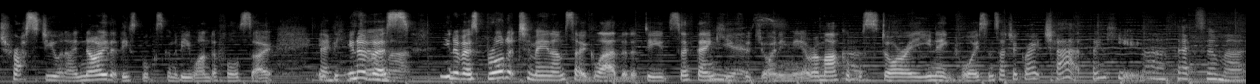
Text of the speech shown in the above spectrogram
trust you and I know that this book's going to be wonderful. So thank the universe so universe brought it to me and I'm so glad that it did. So thank you yes. for joining me. A remarkable oh. story, unique voice, and such a great chat. Thank you. Oh, thanks so much.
